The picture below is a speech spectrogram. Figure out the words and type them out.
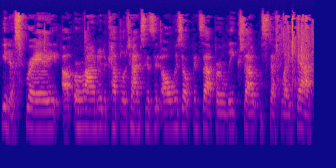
you know, spray uh, around it a couple of times because it always opens up or leaks out and stuff like that.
